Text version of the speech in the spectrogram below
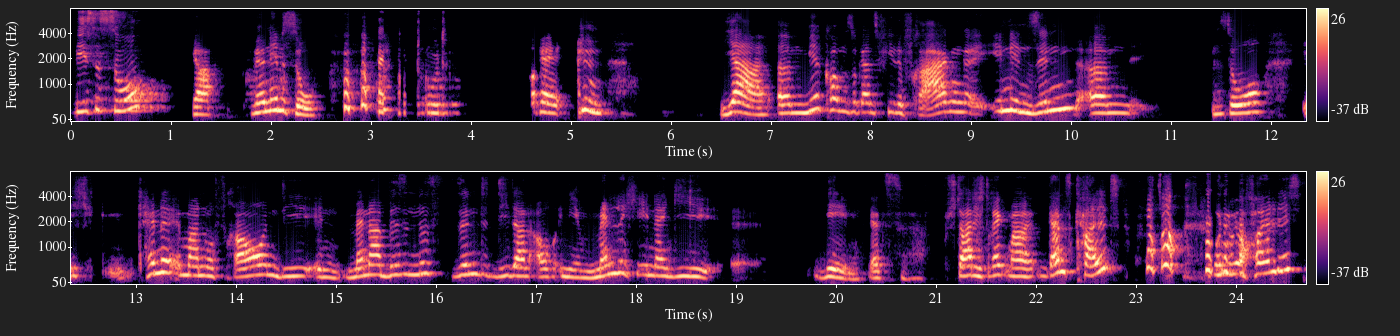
Wie ist es so? Ja, wir nehmen es so. Gut. Okay. Ja, ähm, mir kommen so ganz viele Fragen in den Sinn. Ähm, so, ich kenne immer nur Frauen, die in Männerbusiness sind, die dann auch in die männliche Energie äh, gehen. Jetzt starte ich direkt mal ganz kalt und überfall dich.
